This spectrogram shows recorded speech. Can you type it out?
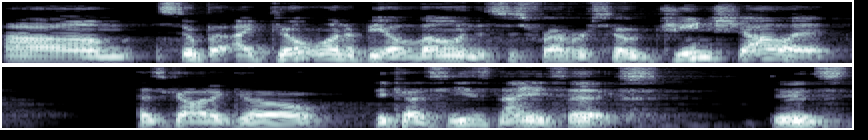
Um, so, but I don't want to be alone. This is forever. So, Gene Shalit has got to go because he's 96. Dude's,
